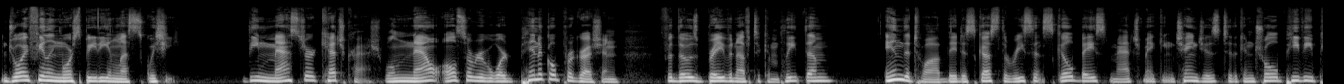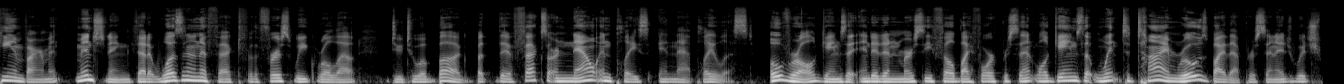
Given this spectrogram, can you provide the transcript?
Enjoy feeling more speedy and less squishy. The Master Ketchcrash will now also reward pinnacle progression for those brave enough to complete them. In the TWAB, they discussed the recent skill based matchmaking changes to the Control PvP environment, mentioning that it wasn't in effect for the first week rollout due to a bug, but the effects are now in place in that playlist. Overall, games that ended in Mercy fell by 4%, while games that went to time rose by that percentage, which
